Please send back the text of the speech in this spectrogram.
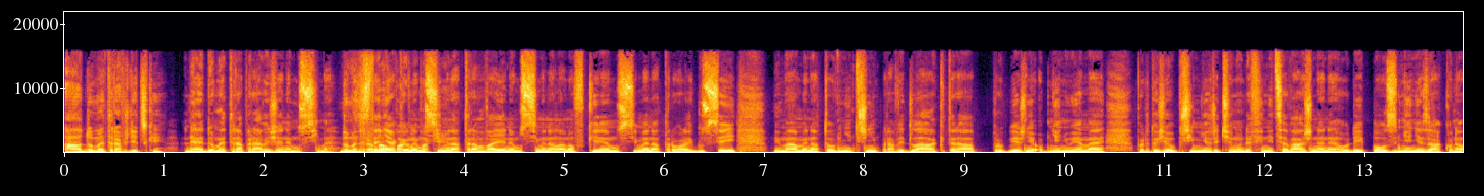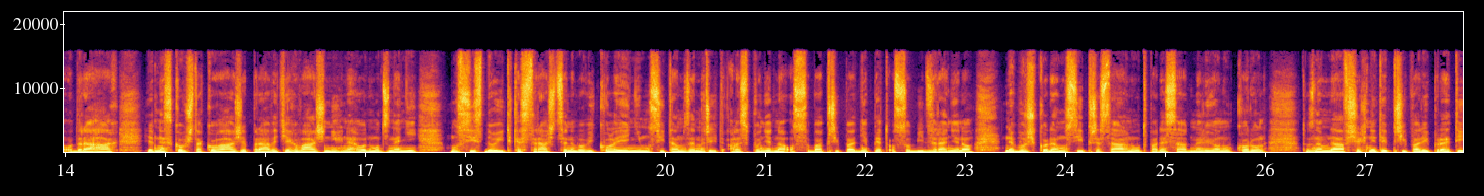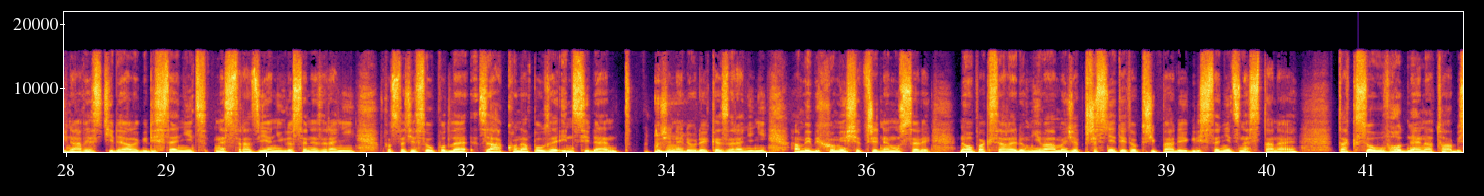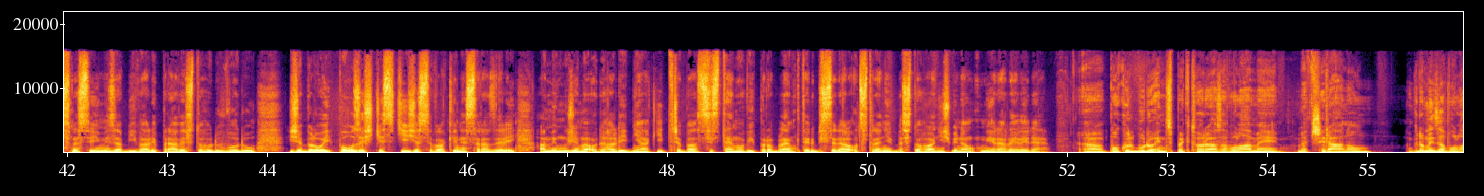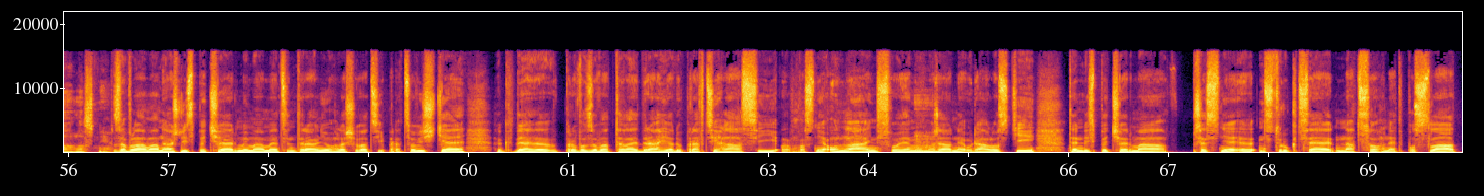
A do metra vždycky? Ne, do metra právě, že nemusíme. Do metra Stejně naopak, jako nemusíme opaky. na tramvaje, nemusíme na lanovky, nemusíme na trolejbusy. My máme na to vnitřní pravidla, která průběžně obměňujeme, protože upřímně řečeno definice vážné nehody po změně zákona o dráhách je dneska už taková, že právě těch vážných nehod moc není. Musí dojít ke strážce nebo vykolejení, musí tam zemřít alespoň jedna osoba, případně pět osob být zraněno, nebo škoda musí přesáhnout 50 milionů korun. To znamená, všechny ty případy projetých návěstidel, kdy se nic nesrazí a nikdo se nezraní, v podstatě jsou podle zákona pouze incident, protože mm-hmm. nedojde ke zranění a my bychom je šetřit nemuseli. Naopak se ale domníváme, že přesně tyto případy, když se nic nestane, tak jsou vhodné na to, aby jsme se jimi zabývali právě z toho důvodu, že bylo pouze štěstí, že se vlaky nesrazily a my můžeme odhalit nějaký třeba systémový problém, který by se dal odstranit bez toho, aniž by nám umírali lidé. A pokud budu inspektor a zavolá mi ve tři ráno, kdo mi zavolá vlastně? Zavolává náš dispečer, my máme centrální ohlašovací pracoviště, kde provozovatelé dráhy a dopravci hlásí vlastně online svoje mimořádné události. Ten dispečer má přesně eh, instrukce, na co hned poslat,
